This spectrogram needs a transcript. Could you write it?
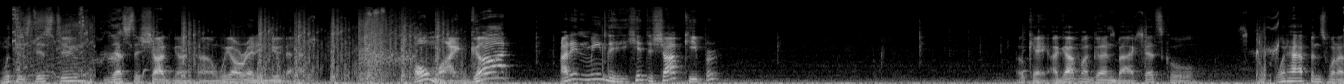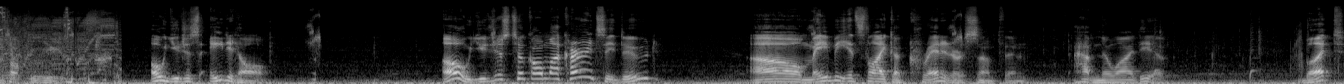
What does this do? That's the shotgun, huh? We already knew that. Oh my god! I didn't mean to hit the shopkeeper. Okay, I got my gun back. That's cool. What happens when I talk to you? Oh, you just ate it all. Oh, you just took all my currency, dude. Oh, maybe it's like a credit or something. I have no idea. But,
